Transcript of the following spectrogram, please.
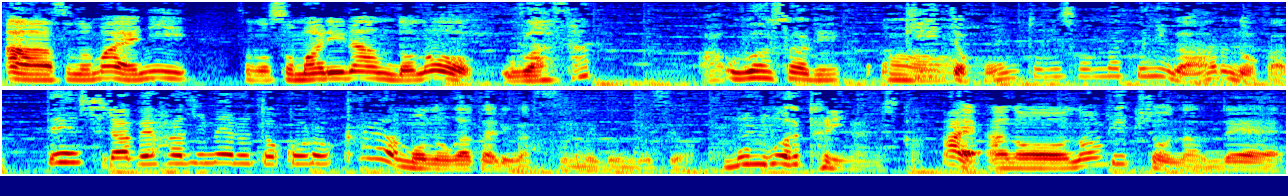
ああ、その前に、そのソマリランドの噂あ、噂で。を聞いて本当にそんな国があるのかって調べ始めるところから物語が進んでいくんですよ。物語なんですか？はい、あの、ノンフィクションなんで、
